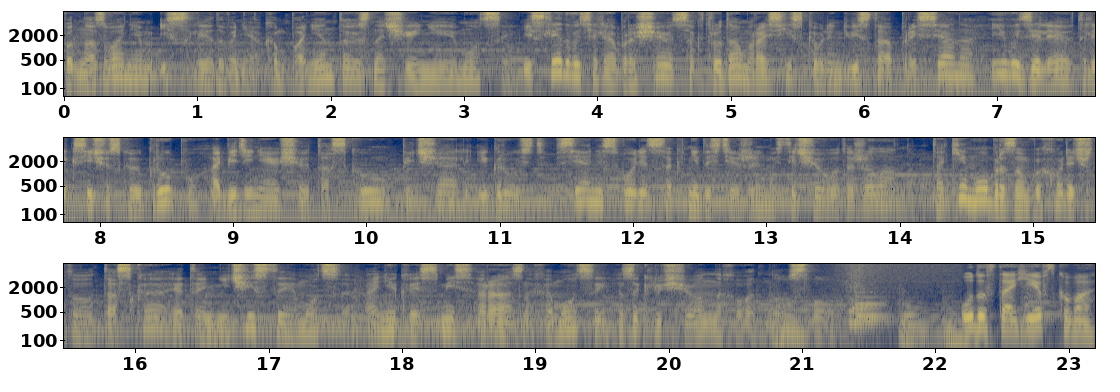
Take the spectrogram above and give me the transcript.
под названием «Исследование о компонентах значения эмоций». Исследователи обращаются к трудам российского лингвиста Апрессяна и выделяют лексическую группу, объединяющую тоску тоску, печаль и грусть. Все они сводятся к недостижимости чего-то желанного. Таким образом, выходит, что тоска — это не чистая эмоция, а некая смесь разных эмоций, заключенных в одно слово. У Достоевского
